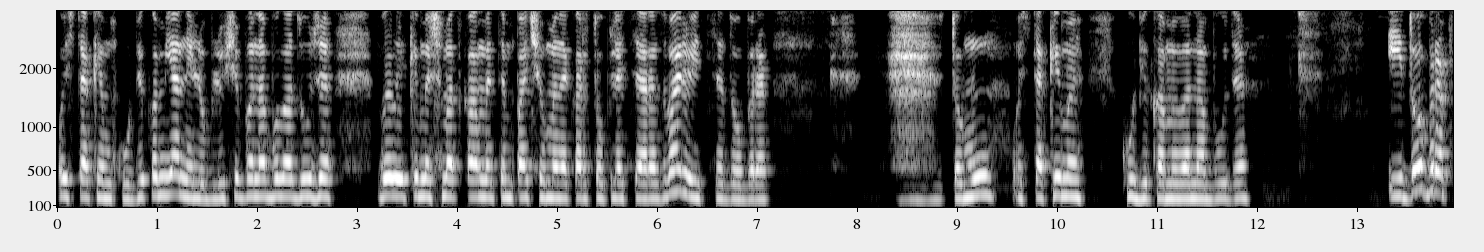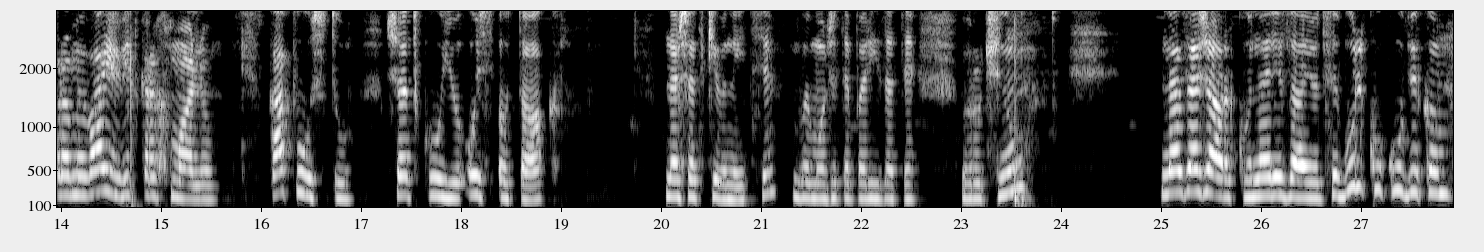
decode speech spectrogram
ось таким кубиком. Я не люблю, щоб вона була дуже великими шматками, тим паче у мене картопля ця розварюється добре. Тому ось такими кубиками вона буде. І добре промиваю від крахмалю. Капусту шаткую ось отак. На шатківниці. Ви можете порізати вручну. На зажарку нарізаю цибульку кубиком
